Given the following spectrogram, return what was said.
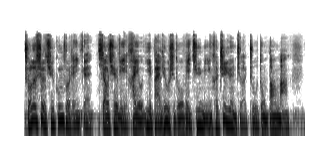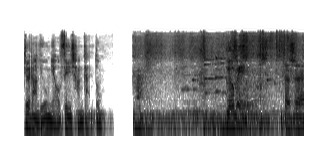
除了社区工作人员，小区里还有一百六十多位居民和志愿者主动帮忙，这让刘苗非常感动。看，刘备，这是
